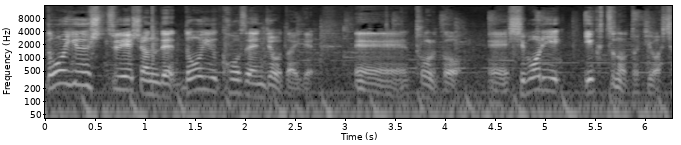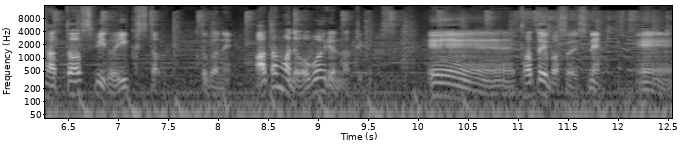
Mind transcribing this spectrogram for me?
どういうシチュエーションで、どういう光線状態で、えー、撮ると、え絞りいくつの時はシャッタースピードいくつだとかね、頭で覚えるようになってきます。えー、例えばそうですね、え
